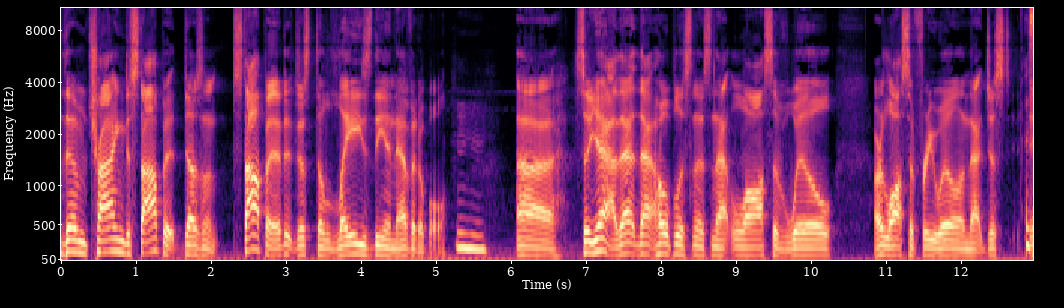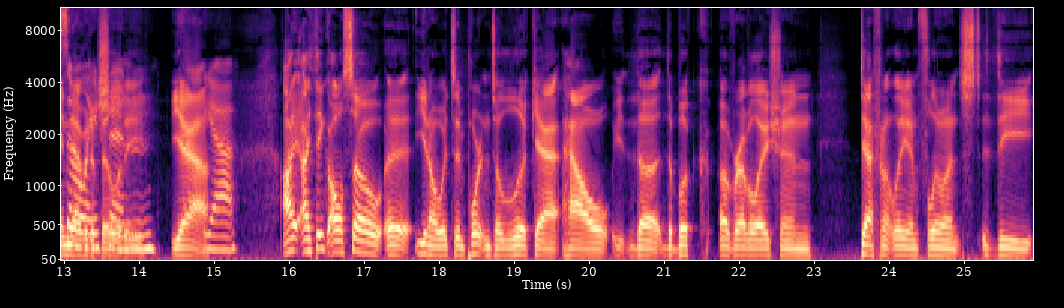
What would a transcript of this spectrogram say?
them trying to stop it doesn't stop it it just delays the inevitable. Uh so yeah that that hopelessness and that loss of will or loss of free will and that just inevitability. Yeah. Yeah. I, I think also uh, you know it's important to look at how the the book of Revelation definitely influenced the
